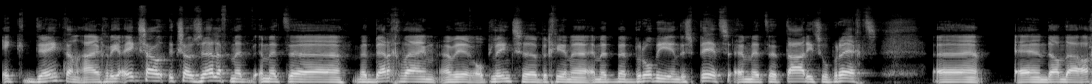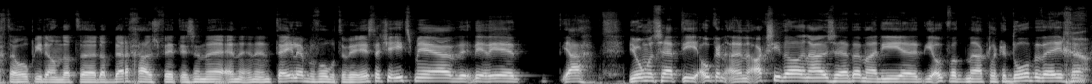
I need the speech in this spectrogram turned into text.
ik denk dan eigenlijk. ja, ik, zou, ik zou zelf met, met, eh, met Bergwijn en weer op links eh, beginnen. En met, met Brobby in de spits. En met uh, Tadic op rechts. En dan daarachter hoop je dan dat, dat Berghuis fit is. En, en, en, en Taylor bijvoorbeeld er weer is. Dat je iets meer weer, weer, weer, ja, jongens hebt die ook een, een actie wel in huis hebben. Maar die, die ook wat makkelijker doorbewegen. Ja.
